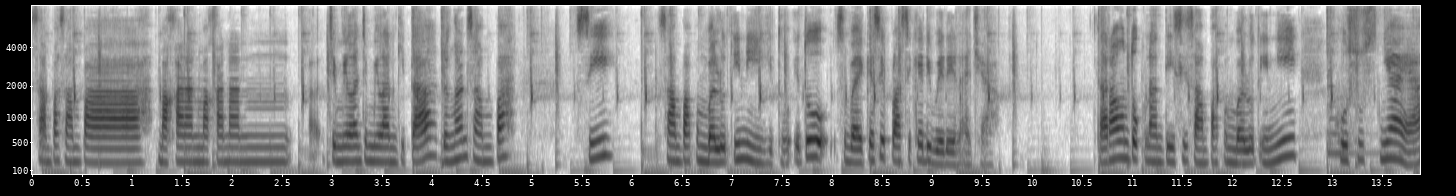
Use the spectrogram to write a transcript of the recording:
sampah-sampah makanan-makanan eh, cemilan-cemilan kita dengan sampah si sampah pembalut ini gitu. Itu sebaiknya sih plastiknya dibedain aja. Karena untuk nanti si sampah pembalut ini khususnya ya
